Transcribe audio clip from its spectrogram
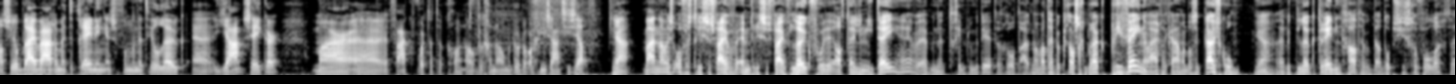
als ze heel blij waren met de training en ze vonden het heel leuk, uh, ja, zeker. Maar uh, vaak wordt dat ook gewoon overgenomen door de organisatie zelf. Ja, maar nou is Office 365 of M365 leuk voor de afdeling IT. Hè? We hebben het geïmplementeerd, het rolt uit. Maar wat heb ik er als gebruiker privé nou eigenlijk aan? Want als ik thuis kom, ja, heb ik de leuke training gehad, heb ik de adopties gevolgd. Uh,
